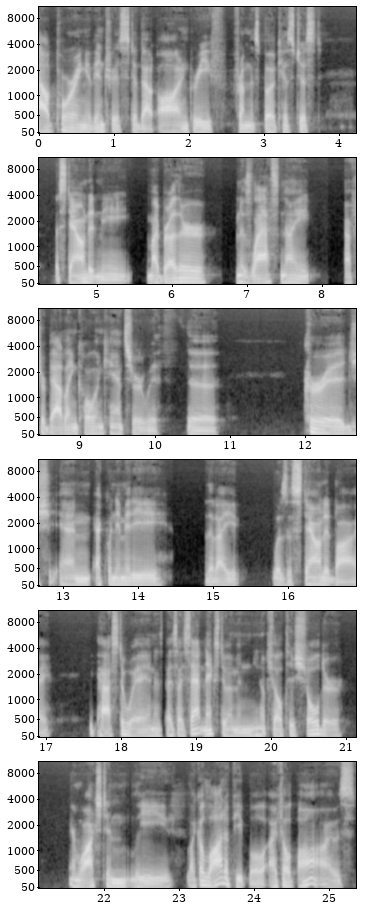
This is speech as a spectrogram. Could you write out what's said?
outpouring of interest about awe and grief from this book has just astounded me. My brother, on his last night after battling colon cancer with the courage and equanimity that I was astounded by, he passed away. And as, as I sat next to him and, you know, felt his shoulder, and watched him leave, like a lot of people, I felt awe. I was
